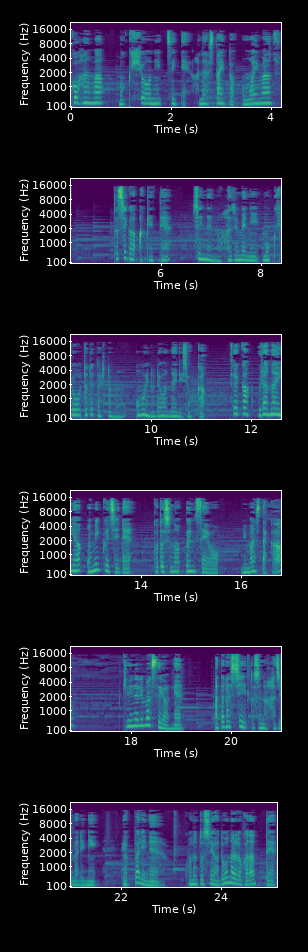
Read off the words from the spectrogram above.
後半は目標について話したいと思います。年が明けて新年の初めに目標を立てた人も多いのではないでしょうか。それか、占いやおみくじで今年の運勢を見ましたか？気になりますよね。新しい年の始まりに、やっぱりね、この年はどうなるのかなって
